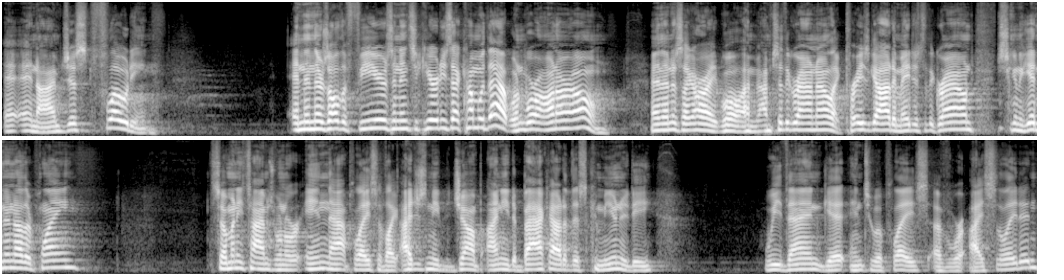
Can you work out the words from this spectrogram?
and I'm just floating. And then there's all the fears and insecurities that come with that when we're on our own. And then it's like, all right, well, I'm, I'm to the ground now. Like, praise God, I made it to the ground. I'm just going to get in another plane. So many times when we're in that place of like, I just need to jump, I need to back out of this community, we then get into a place of we're isolated.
